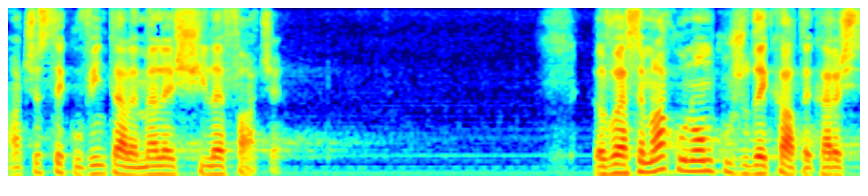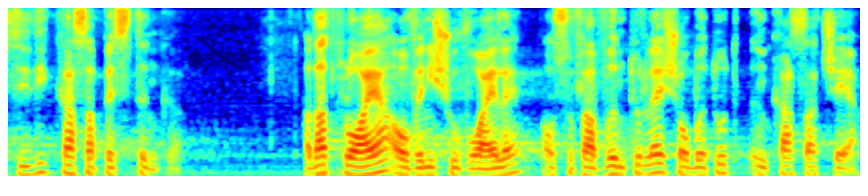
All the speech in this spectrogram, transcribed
aceste cuvinte ale mele și le face. Îl voi asemăna cu un om cu judecată care și zidit casa pe stâncă. A dat ploaia, au venit șuvoaiele, au suflat vânturile și au bătut în casa aceea.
